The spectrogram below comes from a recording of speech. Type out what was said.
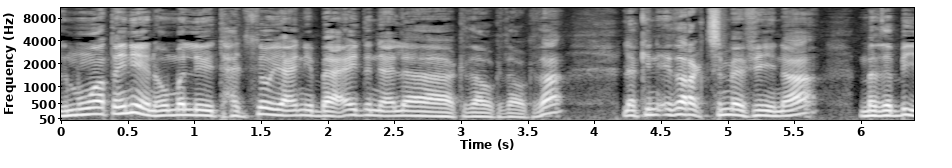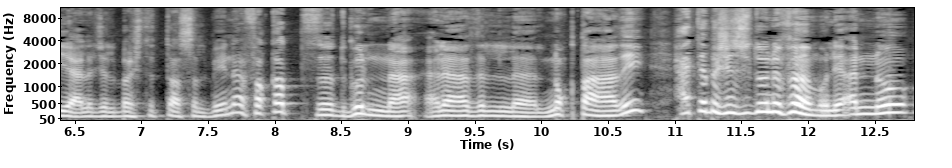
المواطنين هما اللي يتحدثوا يعني بعيدا على كذا وكذا وكذا. لكن إذا راك تسمع فينا ماذا بيا على جال باش تتصل بنا فقط تقول لنا على هذه النقطة هذه حتى باش نزيدوا نفهموا لأنه آه،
